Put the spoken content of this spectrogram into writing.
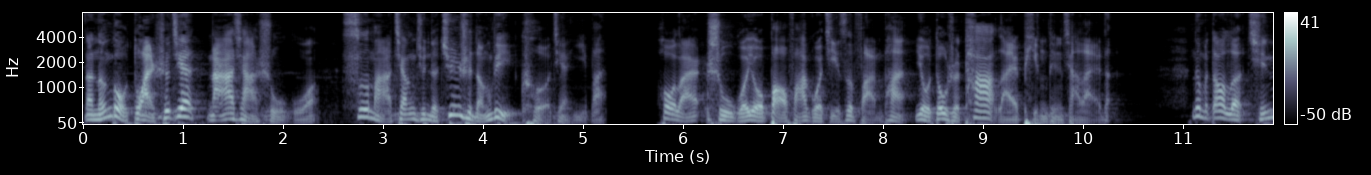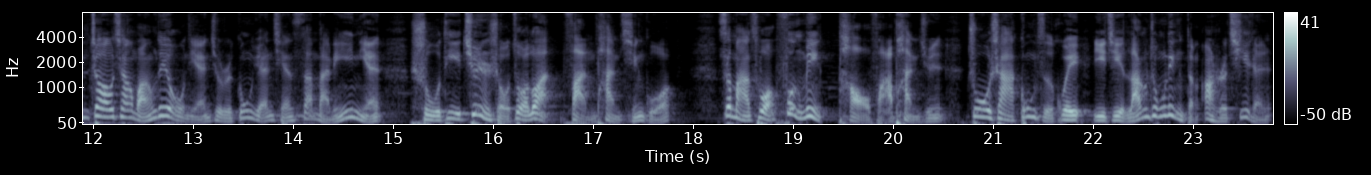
那能够短时间拿下蜀国，司马将军的军事能力可见一斑。后来蜀国又爆发过几次反叛，又都是他来平定下来的。那么到了秦昭襄王六年，就是公元前三百零一年，蜀地郡守作乱，反叛秦国。司马错奉命讨伐叛军，诛杀公子辉以及郎中令等二十七人，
